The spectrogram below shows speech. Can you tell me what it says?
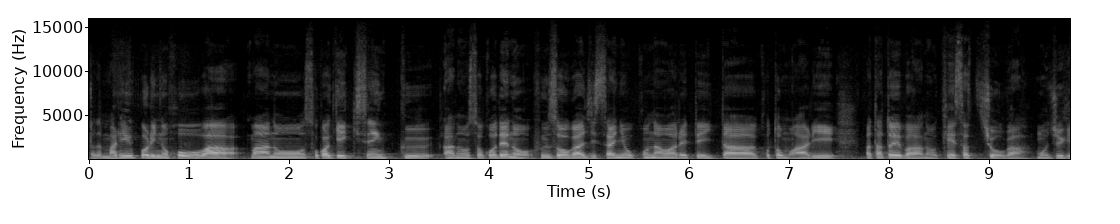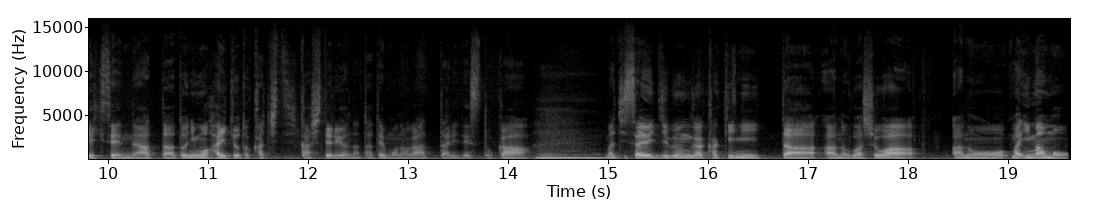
ただマリウポリの方は、まあ、あのそこは激戦区あのそこでの紛争が実際に行われていたこともあり、まあ、例えばあの警察庁がもう銃撃戦であった後にも廃墟と化しているような建物があったりですとか、まあ、実際自分が書きに行ったあの場所はあの、まあ、今も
